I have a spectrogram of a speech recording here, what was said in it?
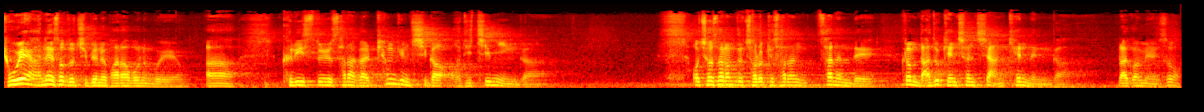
교회 안에서도 주변을 바라보는 거예요. 아, 그리스도를 살아갈 평균치가 어디쯤인가? 어, 저 사람도 저렇게 사는, 사는데 그럼 나도 괜찮지 않겠는가? 라고 하면서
